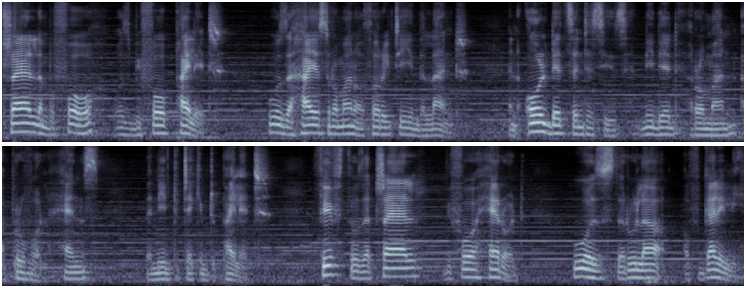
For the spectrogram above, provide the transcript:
trial number four was before Pilate, who was the highest Roman authority in the land, and all death sentences needed Roman approval, hence, the need to take him to Pilate. Fifth was a trial before Herod, who was the ruler of Galilee.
